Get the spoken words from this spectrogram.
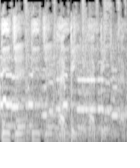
DJ, DJ, happy, happy, happy.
